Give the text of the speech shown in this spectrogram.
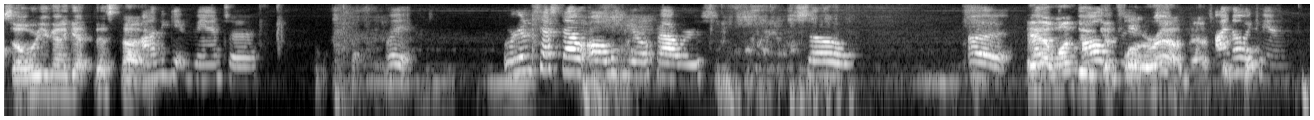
So who are you gonna get this time? I'm gonna get Vanta. Wait. We're gonna test out all the hero powers. So, uh, Hey, that one dude can float around, man. That's I know cool. it can.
